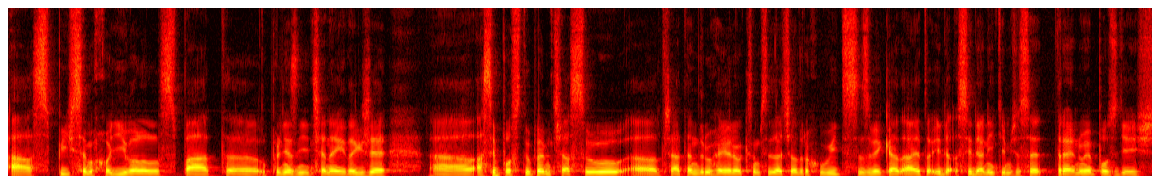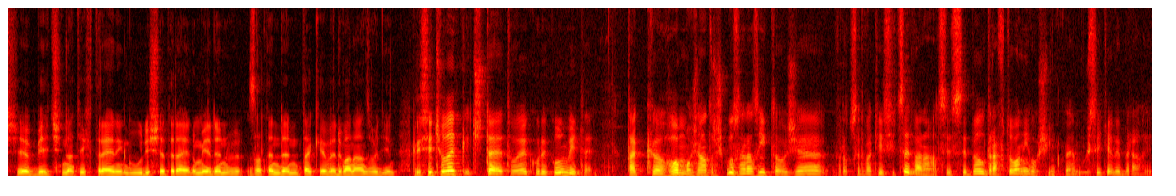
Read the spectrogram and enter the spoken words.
A spíš jsem chodíval spát uh, úplně zničený, takže asi postupem času, třeba ten druhý rok jsem si začal trochu víc zvykat a je to i asi daný tím, že se trénuje později, že většina těch tréninků, když je teda jenom jeden za ten den, tak je ve 12 hodin. Když si člověk čte to je kurikulum víte, tak ho možná trošku zarazí to, že v roce 2012 jsi byl draftovaný Washingtonem, už si tě vybrali,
